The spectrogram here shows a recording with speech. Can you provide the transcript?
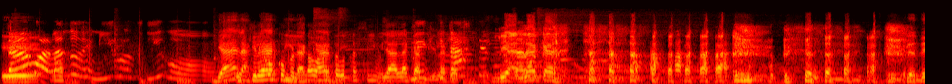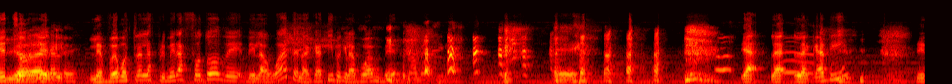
Eh, Estábamos hablando de mí, Rodrigo. ya Es la que Katy, la Katy. la. Ya, la Katy, la Katy. quitaste el Ya, la Pero de hecho, les voy a mostrar las primeras fotos de, de la guata la Katy para que la puedan ver. No, mentira. Eh, ya, la, la Katy te-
